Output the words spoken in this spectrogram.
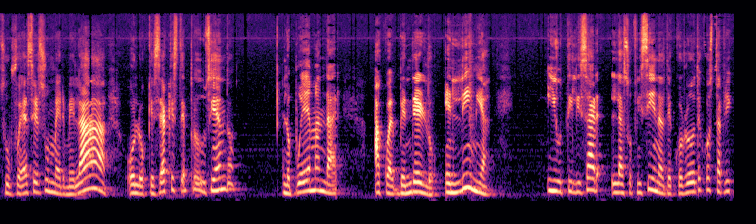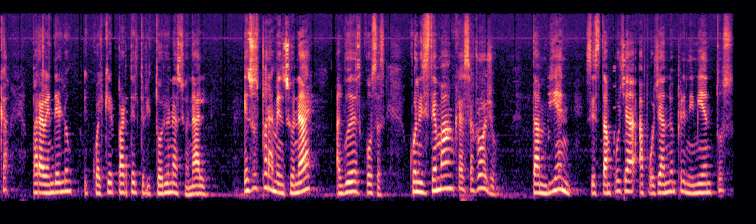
su, puede hacer su mermelada o lo que sea que esté produciendo, lo puede mandar a cual, venderlo en línea y utilizar las oficinas de Correos de Costa Rica para venderlo en cualquier parte del territorio nacional. Eso es para mencionar algunas cosas. Con el sistema Banca de Desarrollo también se están apoyando emprendimientos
